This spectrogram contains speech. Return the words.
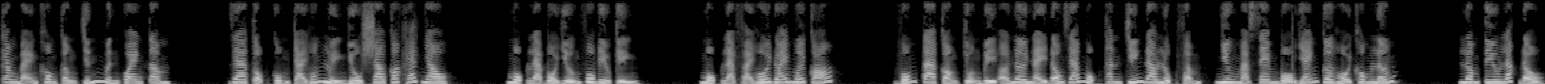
Căn bản không cần chính mình quan tâm. Gia tộc cùng trại huấn luyện dù sao có khác nhau. Một là bồi dưỡng vô điều kiện. Một là phải hối đoái mới có. Vốn ta còn chuẩn bị ở nơi này đấu giá một thanh chiến đao lục phẩm, nhưng mà xem bộ dáng cơ hội không lớn. Lâm tiêu lắc đầu.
